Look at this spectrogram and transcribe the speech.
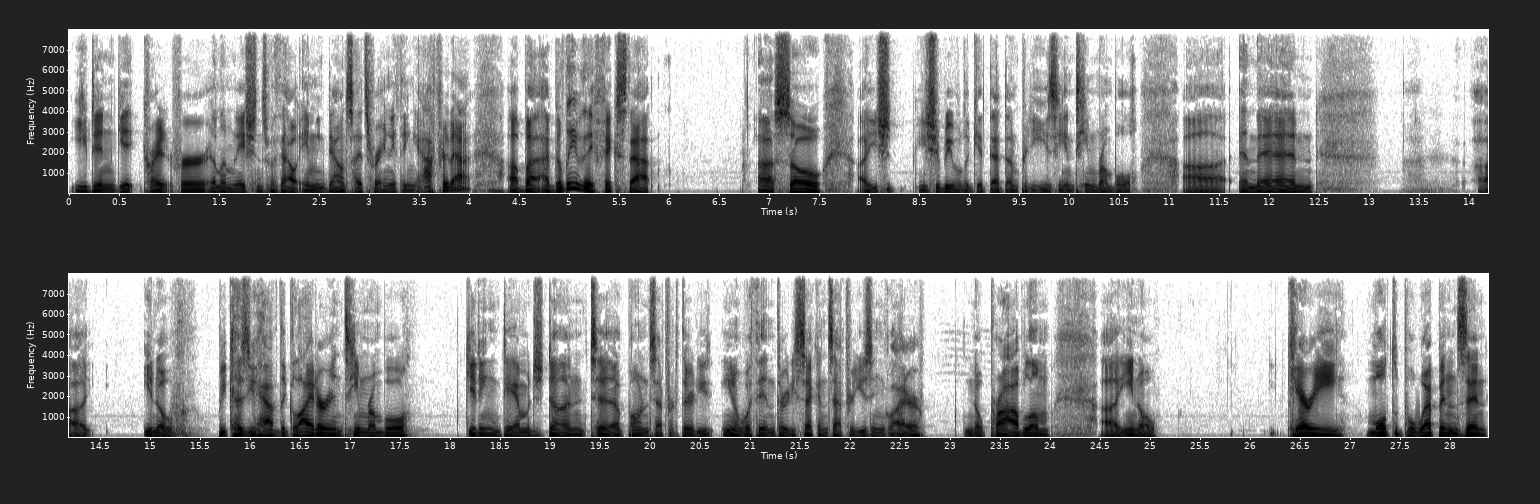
you didn't get credit for eliminations without aiming down sights for anything after that. Uh, but I believe they fixed that. Uh, so uh, you should you should be able to get that done pretty easy in Team Rumble, uh, and then uh, you know because you have the glider in Team Rumble, getting damage done to opponents after thirty you know within thirty seconds after using glider, no problem. Uh, you know carry multiple weapons and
